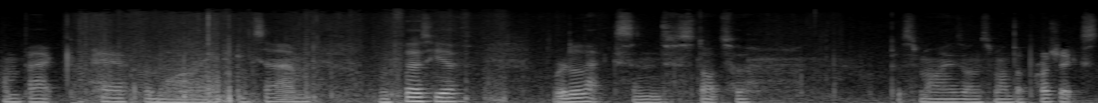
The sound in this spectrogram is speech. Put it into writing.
Come back, prepare for my exam on the 30th, relax and start to put some eyes on some other projects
